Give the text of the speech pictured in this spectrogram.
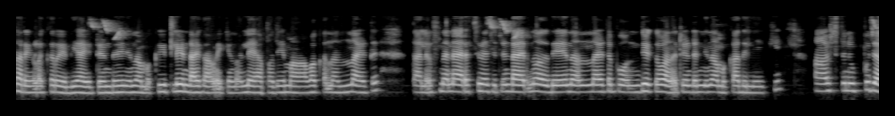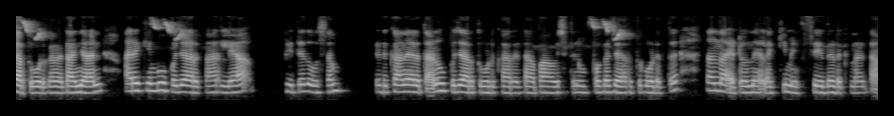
കറികളൊക്കെ റെഡി ആയിട്ടുണ്ട്. ഇനി നമുക്ക് ഇഡ്ഡലി ഉണ്ടാക്കാൻ വെക്കണം അല്ലേ? അപ്പോൾ അതേ മാവൊക്കെ നന്നായിട്ട് തലേദിവസം തന്നെ അരച്ച് വെച്ചിട്ടുണ്ടായിരുന്നു. അതേ നന്നായിട്ട് പൊന്തിയൊക്കെ വന്നിട്ടുണ്ട്. ഇനി നമുക്ക് അതിലേക്ക് ആവശ്യത്തിന് ഉപ്പ് ചേർത്ത് കൊടുക്കണം കേട്ടോ ഞാൻ അരയ്ക്കുമ്പോൾ ഉപ്പ് ചേർക്കാറില്ല. പിറ്റേ ദിവസം എടുക്കാൻ നേരത്താണ് ഉപ്പ് ചേർത്ത് കൊടുക്കാറ് കേട്ടോ. അപ്പോൾ ആവശ്യത്തിന് ഉപ്പൊക്കെ ചേർത്ത് കൊടുത്ത് നന്നായിട്ടൊന്ന് ഇളക്കി മിക്സ് ചെയ്തെടുക്കണം കേട്ടോ.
